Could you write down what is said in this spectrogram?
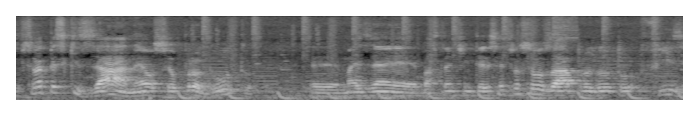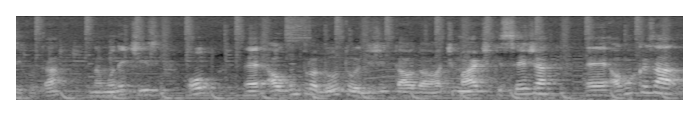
você vai pesquisar né, o seu produto, é, mas é bastante interessante você usar produto físico, tá? Na Monetize ou é, algum produto digital da Hotmart que seja é, alguma coisa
